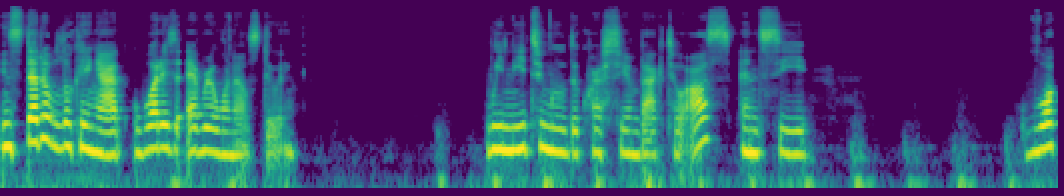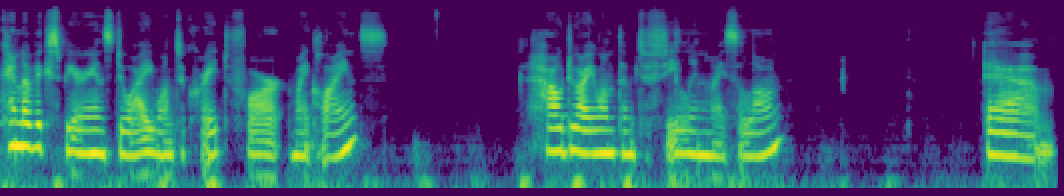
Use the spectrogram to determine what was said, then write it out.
instead of looking at what is everyone else doing we need to move the question back to us and see what kind of experience do I want to create for my clients? How do I want them to feel in my salon? Um,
